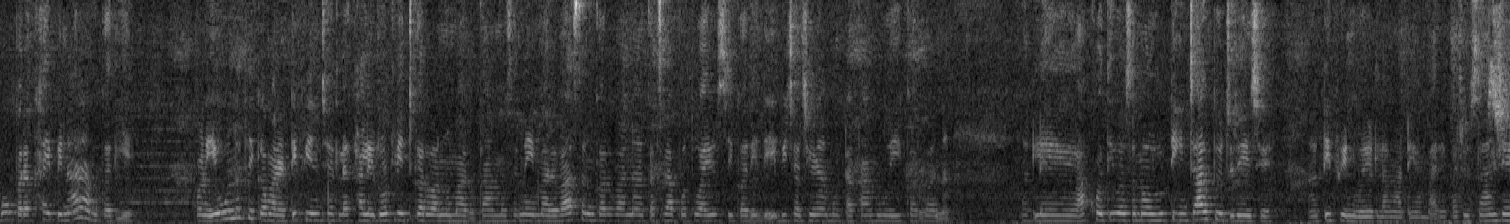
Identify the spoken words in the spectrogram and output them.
બપોરે ખાઈ પીને આરામ કરીએ. પણ એવું નથી કે અમારે ટિફિન છે એટલે ખાલી રોટલી જ કરવાનું મારું કામ હશે. નહીં, મારે વાસણ કરવાના કચરા પોતું આયુષી કરી દે, બીજા ઝીણા મોટા કામ હોય એ કરવાના. એટલે આખો દિવસ અમારું રૂટીન ચાલતું જ રહે છે. ટિફિન હોય એટલા માટે અમારે. પાછું સાંજે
